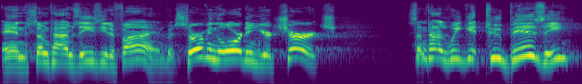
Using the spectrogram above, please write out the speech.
and sometimes easy to find. But serving the Lord in your church, sometimes we get too busy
